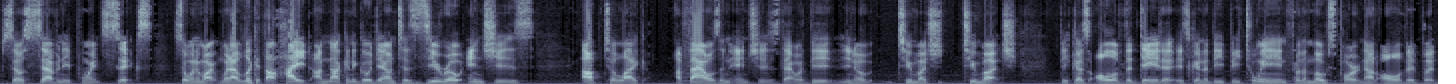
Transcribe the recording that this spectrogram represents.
so 70.6. So when I, when I look at the height, I'm not going to go down to zero inches up to like a thousand inches, that would be, you know, too much, too much because all of the data is going to be between, for the most part, not all of it, but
